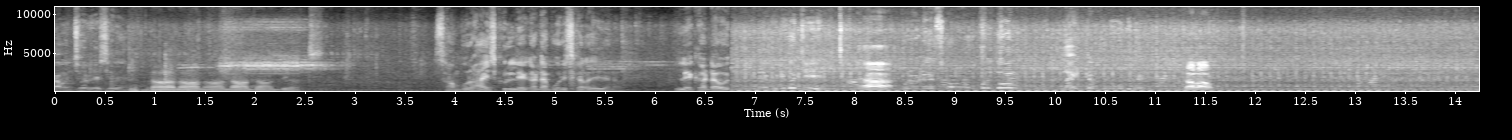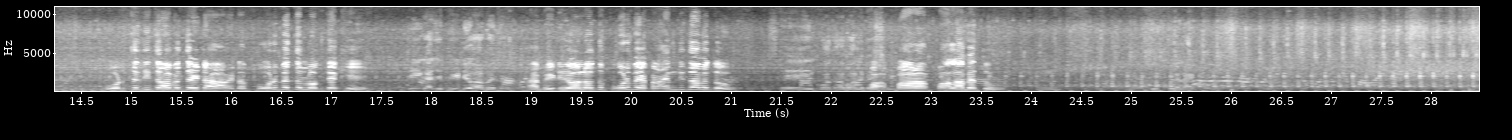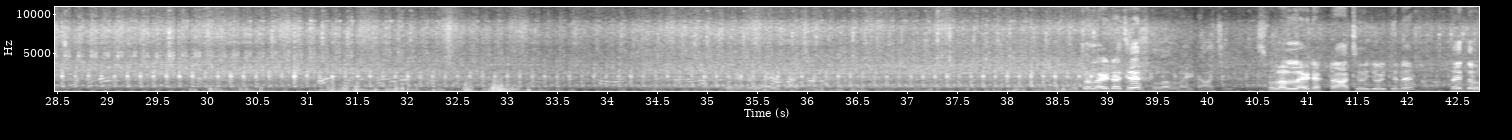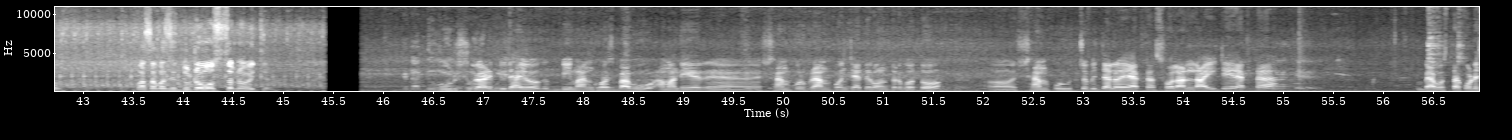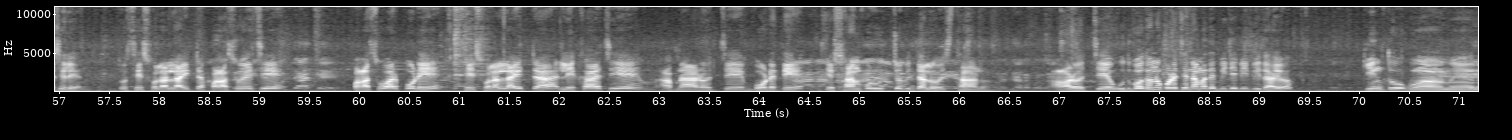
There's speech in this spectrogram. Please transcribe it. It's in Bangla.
কেমন ছবি এসে দাঁড়া দাঁড়া দাঁড়া দাঁড়া দাঁড়া দিয়ে শামপুর হাই স্কুল লেখাটা পরিষ্কার আছে যেন। লেখাটা ওই ভিডিও করছি হ্যাঁ। ওটাকে সব উপরে তোল লাইটটা পুরো উঠবে দাঁড়াও। পড়তে দিতে হবে তো এটা এটা পড়বে তো লোক দেখে। ঠিক আছে ভিডিও হবে তো। হ্যাঁ ভিডিও হলেও তো পড়বে প্রাইম দিতে হবে তো। সেই কথা বলে পালাবে তো। হুম। হ্যাঁ, দূর থেকে লাইট চলে লাইট আছে কোথায় লাইট আছে। সোলার লাইট আছে। সোলার লাইট একটা আছে ওই যে ওইখানে। তাই তো? পাশাপাশি দুটো বসানো হয়েছে। পুরসুরার বিধায়ক বিমান ঘোষ বাবু আমাদের শ্যামপুর গ্রাম পঞ্চায়েতের অন্তর্গত শ্যামপুর উচ্চ বিদ্যালয়ে একটা সোলার লাইটের একটা ব্যবস্থা করেছিলেন। তো সেই সোলার লাইটটা পাস হয়েছে। পাস হওয়ার পরে সেই সোলার লাইটটা লেখা আছে আপনার হচ্ছে বোর্ডেতে যে শ্যামপুর উচ্চ বিদ্যালয় স্থান। আর হচ্ছে উদ্বোধনও করেছেন আমাদের বিজেপি বিধায়ক। কিন্তু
